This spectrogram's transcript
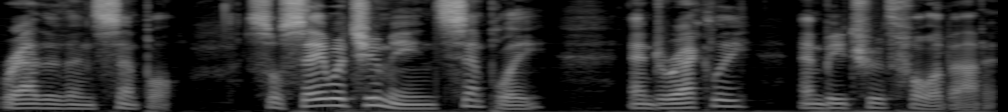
rather than simple. So say what you mean simply and directly and be truthful about it.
